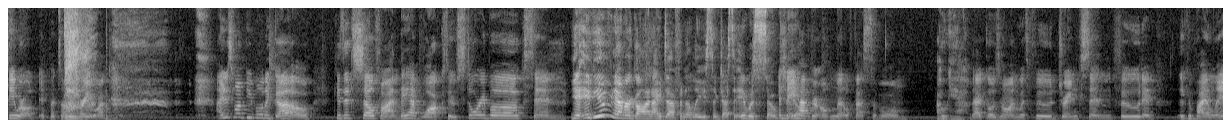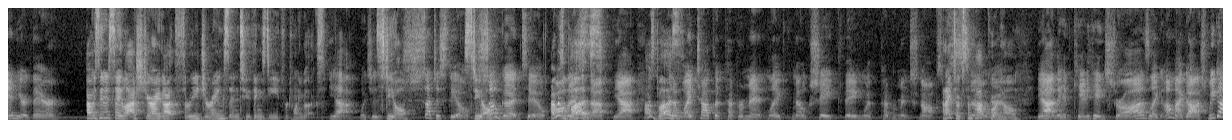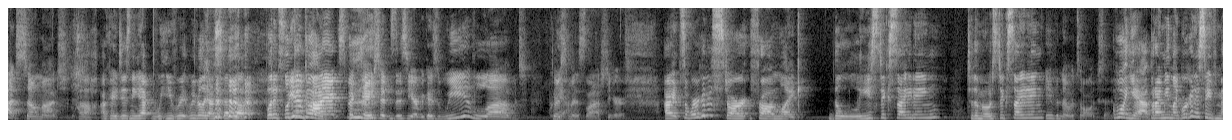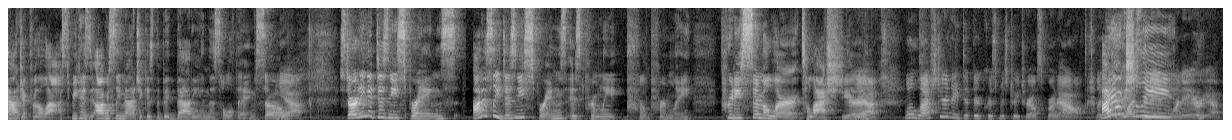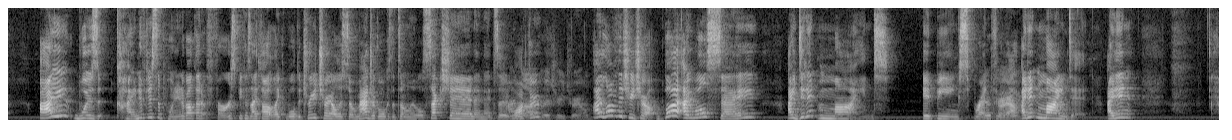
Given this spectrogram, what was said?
SeaWorld, it puts on a great one. I just want people to go because it's so fun. They have walkthrough storybooks and Yeah, if you've never gone, I definitely suggest it. It was so cute. and they have their own little festival oh yeah. that goes on with food, drinks, and food, and you can buy a lanyard there. I was gonna say last year I got three drinks and two things to eat for twenty bucks. Yeah, which is Steal. Such a steal. Steal. So good too. I was All this buzzed. Stuff. Yeah. I was The buzzed, white chocolate peppermint like milkshake thing with peppermint schnapps. and I took some so popcorn good. home. Yeah, and they had candy cane straws. Like, oh my gosh, we got so much. Ugh, okay, Disney. Yep, we, you re- we really gotta step it up. But it's We looking have good. high expectations this year because we loved Christmas last year. All right, so we're gonna start from like the least exciting to the most exciting. Even though it's all exciting. Well, yeah, but I mean, like, we're gonna save Magic for the last because obviously Magic is the big baddie in this whole thing. So, Yeah. starting at Disney Springs, honestly, Disney Springs is primly, pr- primly, pretty similar to last year. Yeah. Well, last year they did their Christmas tree trail spread out. Like I it actually- one area. I was kind of disappointed about that at first because I thought, like, well, the tree trail is so magical because it's only a little section and it's a I walkthrough. love the tree trail. I love the tree trail, but I will say I didn't mind it being spread Okay. throughout. I didn't mind it. I didn't.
